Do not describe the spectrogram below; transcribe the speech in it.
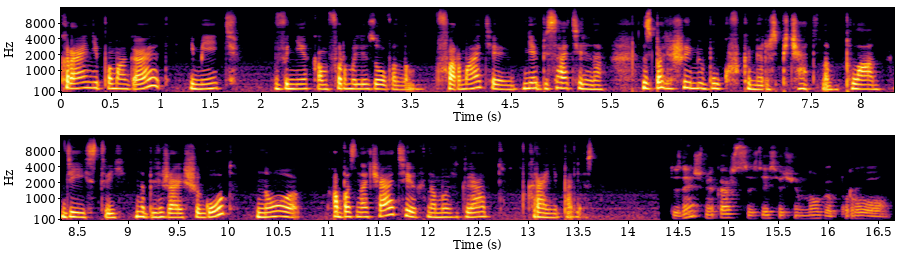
крайне помогает иметь в неком формализованном формате, не обязательно с большими буквами распечатанным план действий на ближайший год, но обозначать их, на мой взгляд, крайне полезно. Ты знаешь, мне кажется, здесь очень много про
